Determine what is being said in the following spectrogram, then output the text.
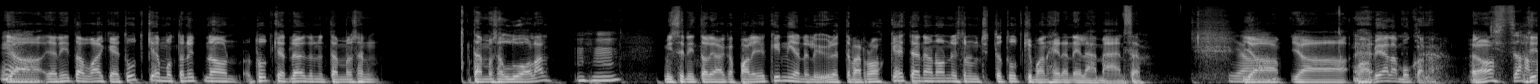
Joo. Ja, ja niitä on vaikea tutkia, mutta nyt ne on tutkijat löytänyt tämmöisen, tämmöisen luolan, Mm-hmm. missä niitä oli aika paljonkin ja ne oli yllättävän rohkeita ja ne on onnistunut sitten tutkimaan heidän elämäänsä. Joo. Ja, ja Mä oon vielä mukana. joo, Sama. Sit,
